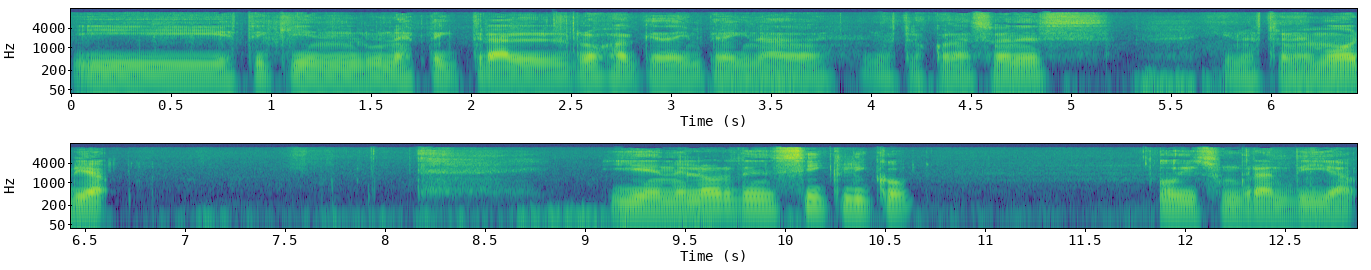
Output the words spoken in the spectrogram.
Y este kin luna espectral roja queda impregnado en nuestros corazones y en nuestra memoria. Y en el orden cíclico Hoy es un gran día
